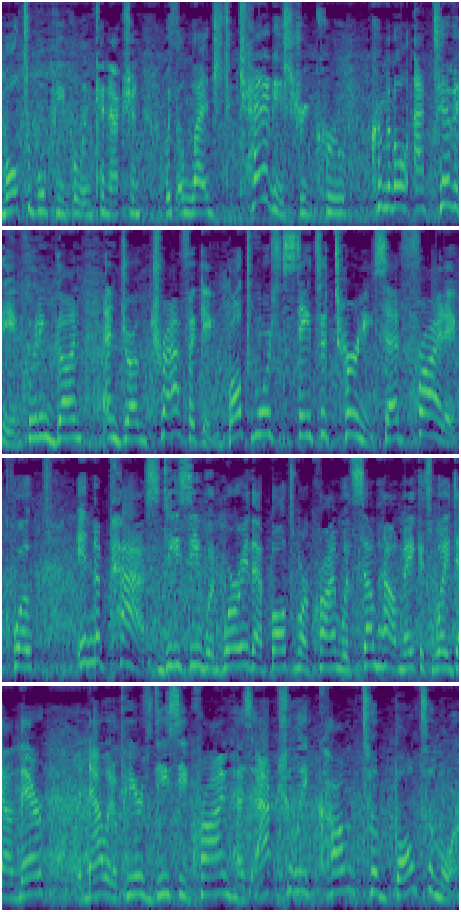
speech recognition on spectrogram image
multiple people in connection with alleged Kennedy Street crew criminal activity including gun and drug trafficking. Baltimore's state's attorney said Friday, quote, in the past, D.C. would worry that Baltimore crime would somehow make its way down there, but now it appears D.C. crime has actually come to Baltimore.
